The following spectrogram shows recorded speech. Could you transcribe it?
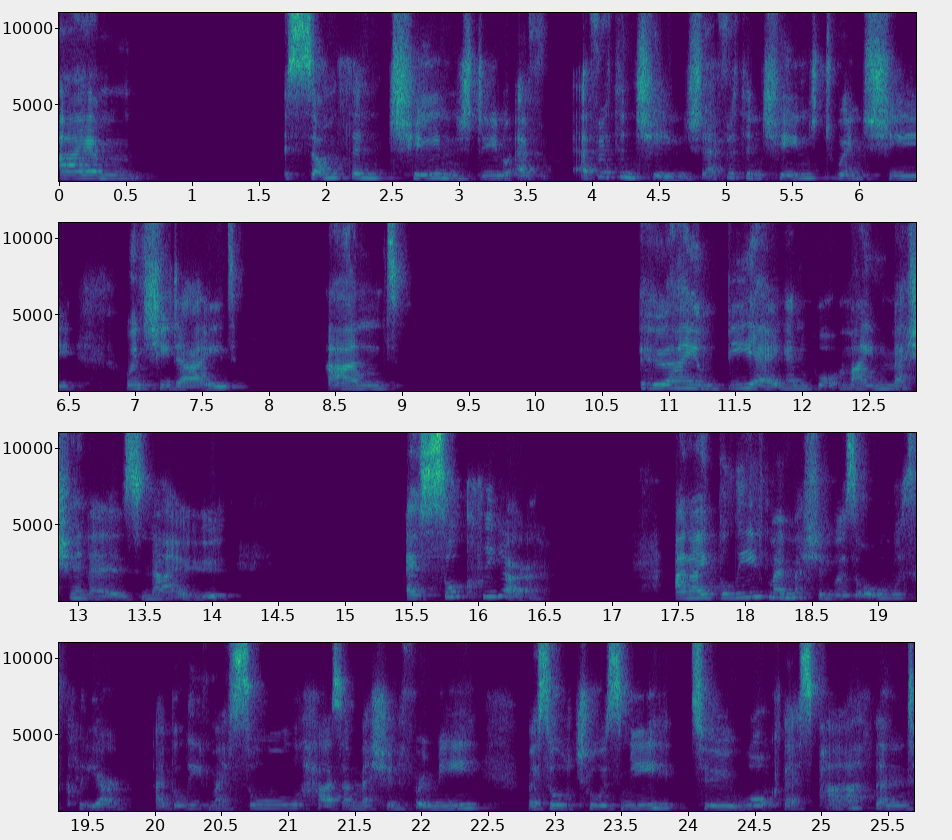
I am something changed you know ev- everything changed everything changed when she when she died and who I am being and what my mission is now is so clear and I believe my mission was always clear. I believe my soul has a mission for me. My soul chose me to walk this path. And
